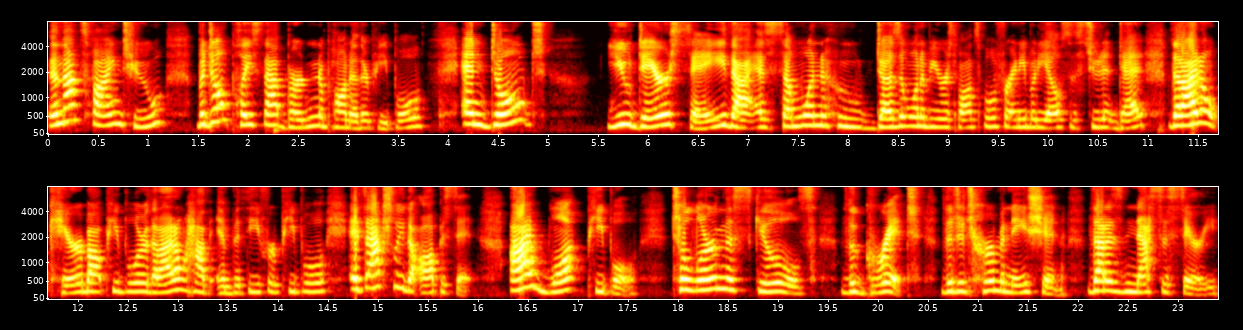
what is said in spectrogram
And that's fine too, but don't place that burden upon other people. And don't you dare say that as someone who doesn't want to be responsible for anybody else's student debt that I don't care about people or that I don't have empathy for people. It's actually the opposite. I want people to learn the skills, the grit, the determination that is necessary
